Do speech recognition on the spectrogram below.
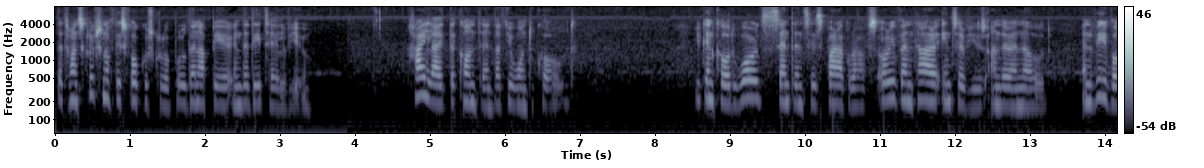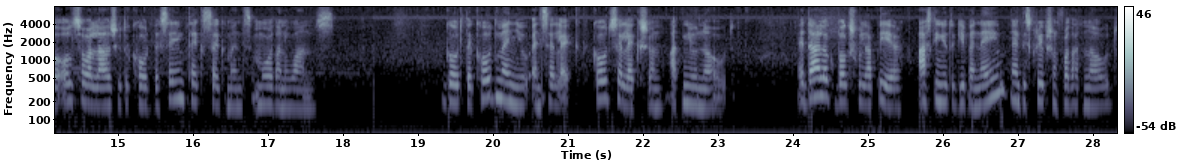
The transcription of this focus group will then appear in the detail view highlight the content that you want to code. You can code words, sentences, paragraphs, or even entire interviews under a node, NVivo also allows you to code the same text segments more than once. Go to the Code menu and select Code Selection at New Node. A dialog box will appear asking you to give a name and description for that node.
